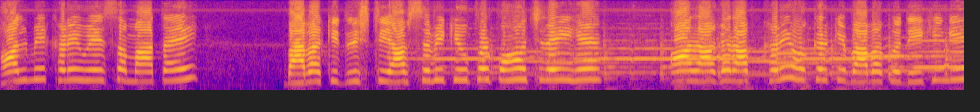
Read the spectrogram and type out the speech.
hall में खड़े हुए सब माताएँ बाबा की दृष्टि आप सभी के ऊपर पहुँच रही है। और अगर आप खड़े होकर के बाबा को देखेंगे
